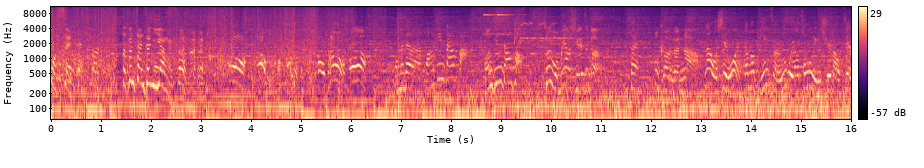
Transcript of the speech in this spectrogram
哇塞，这跟战争一样哎！对，哦哦，好烫哦！哦，我们的黄金刀法，黄金刀法，所以我们要学这个，对，不可能啦！那我先问，他们评审如果要从零学到这样，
